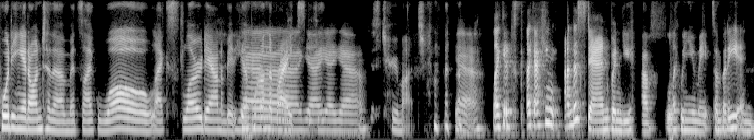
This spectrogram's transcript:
putting it onto them, it's like, whoa, like slow down a bit here, put on the brakes. Yeah, yeah, yeah. Just too much. yeah like it's like i can understand when you have like when you meet somebody and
